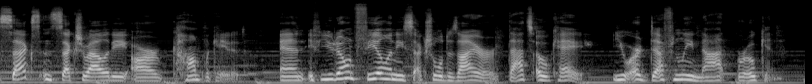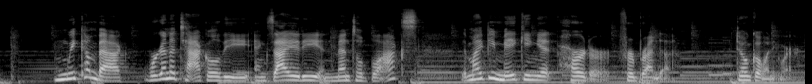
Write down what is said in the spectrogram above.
sex and sexuality are complicated. And if you don't feel any sexual desire, that's okay. You are definitely not broken. When we come back, we're going to tackle the anxiety and mental blocks that might be making it harder for Brenda. Don't go anywhere.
